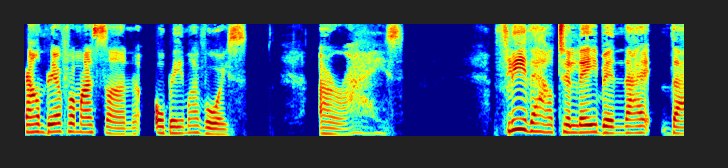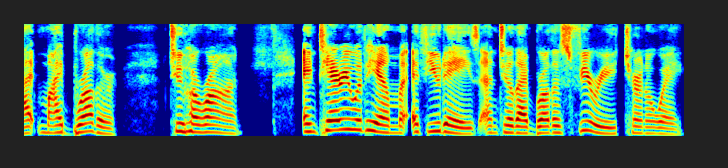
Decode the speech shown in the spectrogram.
Now therefore, my son, obey my voice. Arise, flee thou to Laban, thy, thy my brother, to Haran, and tarry with him a few days until thy brother's fury turn away.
